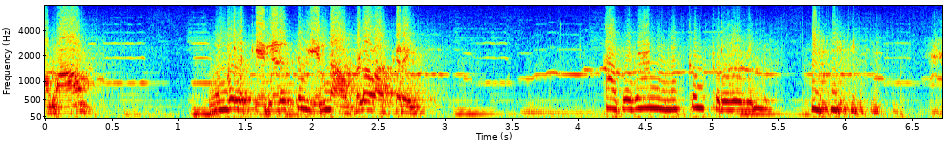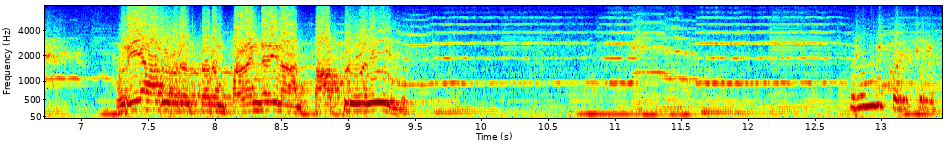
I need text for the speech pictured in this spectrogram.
ஆமாம். உங்களுக்கு என்னிடத்தில் என்ன அவ்வளவு அக்கறை? அதுதான் எனக்கும் புரியவில்லை. புரியாதவர் தரும் பழங்களை நான் சாப்பிடுவதே இல்லை. புரிந்து கொடுக்கிறேன்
